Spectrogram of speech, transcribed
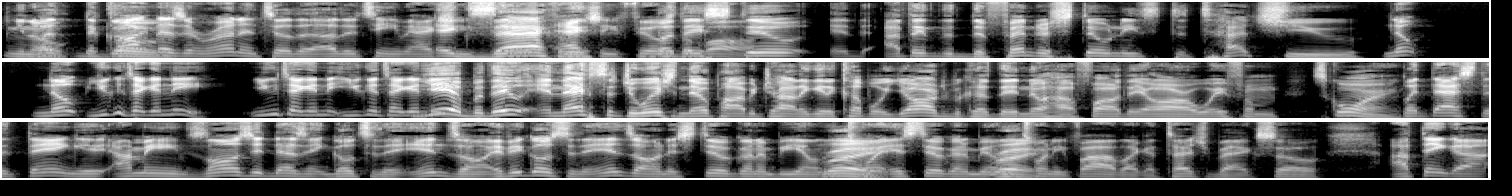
you know but the clock doesn't run until the other team actually exactly feel, actually feels but the they ball. still. I think the defender still needs to touch you. nope, nope. You can take a knee. You can take a knee. You can take a knee. Yeah, but they in that situation they'll probably try to get a couple yards because they know how far they are away from scoring. But that's the thing. It- I mean, as long as it doesn't go to the end zone, if it goes to the end zone, it's still going to be on the Right. 20, it's still going to be on Right. the 25 like a touchback. So I think I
